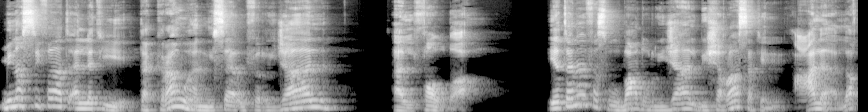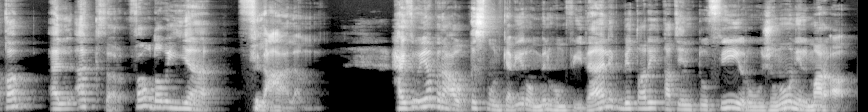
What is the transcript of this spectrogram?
من الصفات التي تكرهها النساء في الرجال الفوضى يتنافس بعض الرجال بشراسة على لقب الأكثر فوضوية في العالم حيث يبرع قسم كبير منهم في ذلك بطريقة تثير جنون المرأة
